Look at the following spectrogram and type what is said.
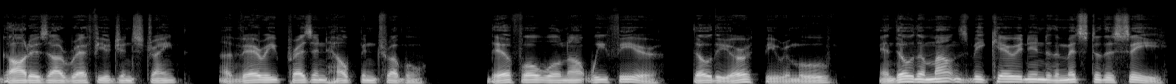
God is our refuge and strength, a very present help in trouble. Therefore will not we fear, though the earth be removed, and though the mountains be carried into the midst of the sea,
